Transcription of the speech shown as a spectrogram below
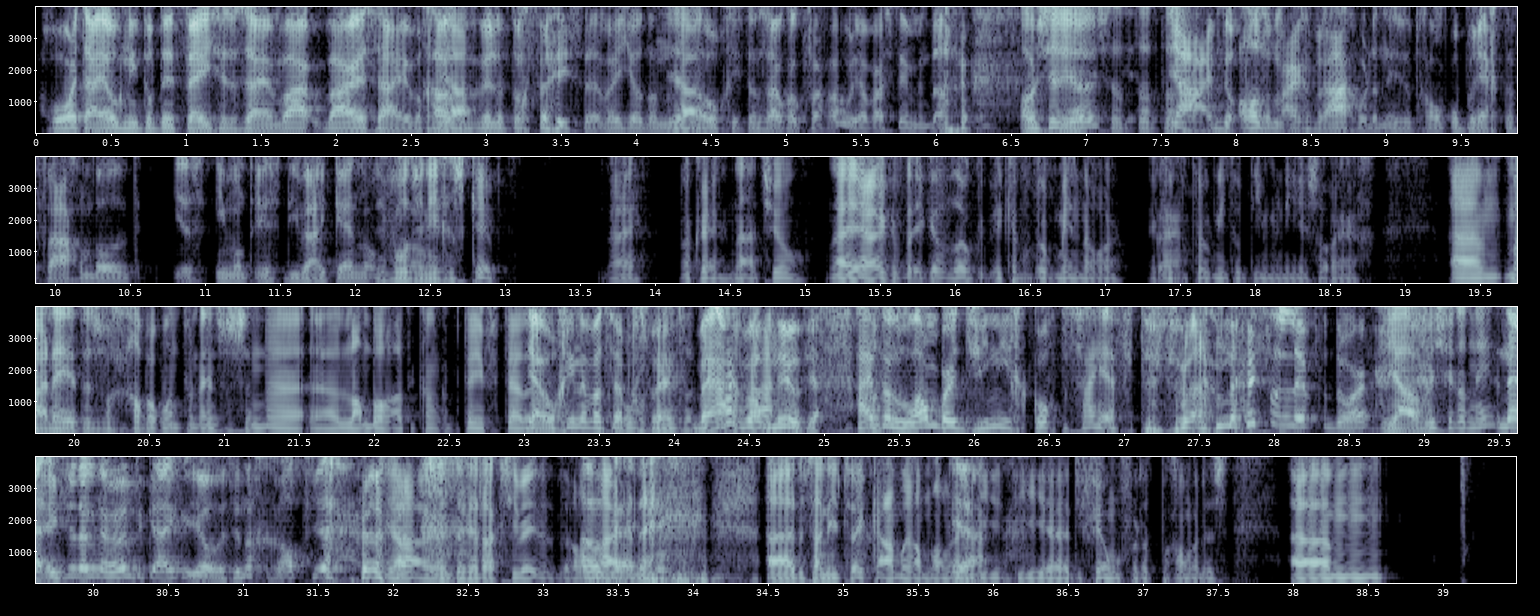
Hoort hij ook niet op dit feestje te zijn? Waar, waar is hij? We, gaan, Ja. we willen toch feesten? Weet je wel, dan is Ja. het logisch. Dan zou ik ook vragen, oh ja, waar is Tim inderdaad? Oh, serieus? Dat, dat, dat... Ja, ik bedoel, als het mij gevraagd wordt, dan is het gewoon oprecht een vraag... omdat het is, iemand is die wij kennen. Je voelt zo. je niet geskipt? Nee. Oké, nou, chill. Nee, ja, ik heb, ik, heb het ook, ik heb het ook minder, hoor. Ik heb het ook niet op die manier zo erg. Ehm, maar nee, het is wel grappig, want toen Enzo zijn eh, Lambo had, kan ik het meteen vertellen. Ja, hoe ging dat WhatsApp-gesprek? hoeveel Ik ben dat eigenlijk wel benieuwd, ja. Hij heeft een Lamborghini gekocht, dat zei je even tussen mijn neus en lippen door. Ja, wist je dat niet? Nee, ik zit ook naar hun te kijken. Yo, is dit een grapje? Ja, de redactie weet het wel. Maar nee, eh, er zijn die twee cameramannen Ja. die, die, eh, die filmen voor dat programma dus. Ehm, eh,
